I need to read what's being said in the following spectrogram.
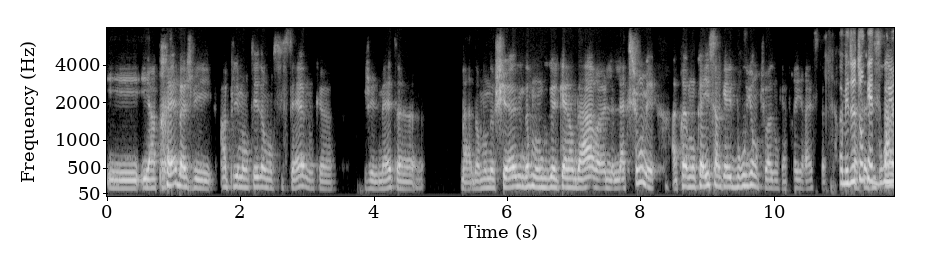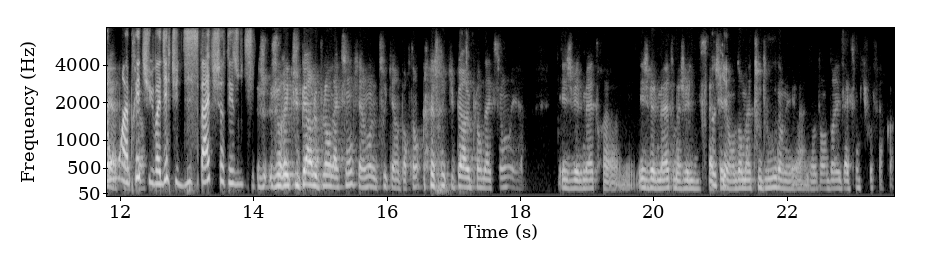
et, et, après, bah, je vais implémenter dans mon système. Donc, je vais le mettre bah, dans mon Notion, dans mon Google Calendar, euh, l'action, mais après mon cahier, c'est un cahier de brouillon, tu vois, donc après il reste. mais de ton cahier de brouillon, après, tu vas dire tu dispatches sur tes outils. Je, récupère le plan d'action, finalement, le truc est important. je récupère le plan d'action et, et, je vais le mettre, euh, et je vais le mettre, bah, je vais le dispatcher dans, ma to-do, dans, dans, dans, les actions qu'il faut faire. Quoi.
